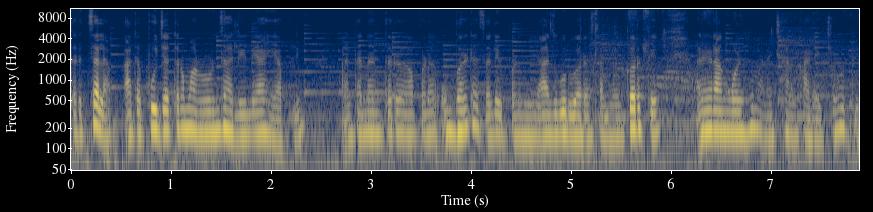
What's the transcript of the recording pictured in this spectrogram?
तर चला आता पूजा तर मांडून झालेली आहे आपली. आता नंतर आपण उंबरठ्याचा लेपण मी आज गुरुवार असल्यामुळे करते. आणि रांगोळीही मला छान काढायची होती.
